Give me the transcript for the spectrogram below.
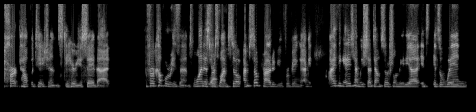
heart palpitations to hear you say that. for a couple reasons. One is Yeah. first of all, I'm so I'm so proud of you for being. I mean, I think anytime we shut down social media, it's it's a win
